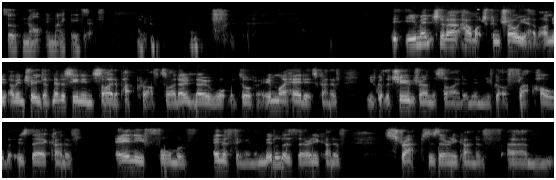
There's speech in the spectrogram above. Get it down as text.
So not in my case. You mentioned about how much control you have. I'm, I'm intrigued. I've never seen inside a Packraft, so I don't know what we're talking about. In my head, it's kind of you've got the tubes around the side and then you've got a flat hole. But is there kind of any form of anything in the middle? Is there any kind of straps? Is there any kind of um,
